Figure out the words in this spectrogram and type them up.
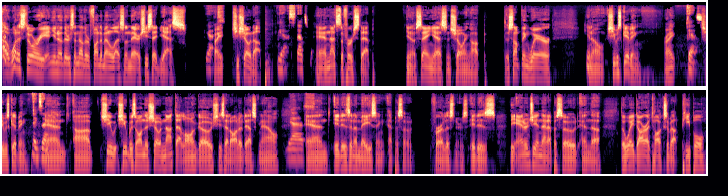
Uh, what a story. And, you know, there's another fundamental lesson there. She said yes. Yes. Right? She showed up. Yes, that's right. And that's the first step, you know, saying yes and showing up to something where, you know, she was giving right? Yes, she was giving exactly, and uh, she she was on the show not that long ago. She's at Autodesk now. Yes, and it is an amazing episode for our listeners. It is the energy in that episode and the the way Dara talks about people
